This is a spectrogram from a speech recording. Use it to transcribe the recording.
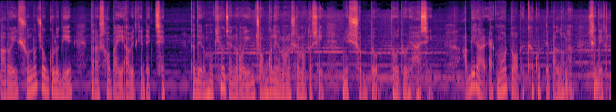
আর ওই শূন্য চোখগুলো দিয়ে তারা সবাই আবিরকে দেখছে। তাদের মুখেও যেন ওই জঙ্গলের মানুষের মতো সেই নিঃশব্দ ভুতুড়ে হাসি। আবির আর এক মুহূর্ত অপেক্ষা করতে পারল না। সে দেখল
